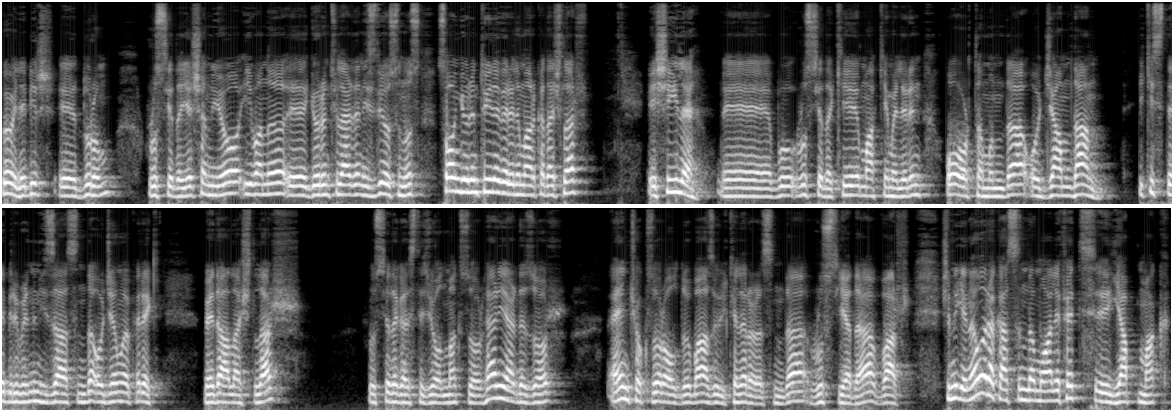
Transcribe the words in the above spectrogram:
Böyle bir e, durum Rusya'da yaşanıyor. Ivan'ı e, görüntülerden izliyorsunuz. Son görüntüyü de verelim arkadaşlar. Eşiyle e, bu Rusya'daki mahkemelerin o ortamında o camdan ikisi de birbirinin hizasında o camı öperek vedalaştılar. Rusya'da gazeteci olmak zor. Her yerde zor. En çok zor olduğu bazı ülkeler arasında Rusya'da var. Şimdi genel olarak aslında muhalefet e, yapmak,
